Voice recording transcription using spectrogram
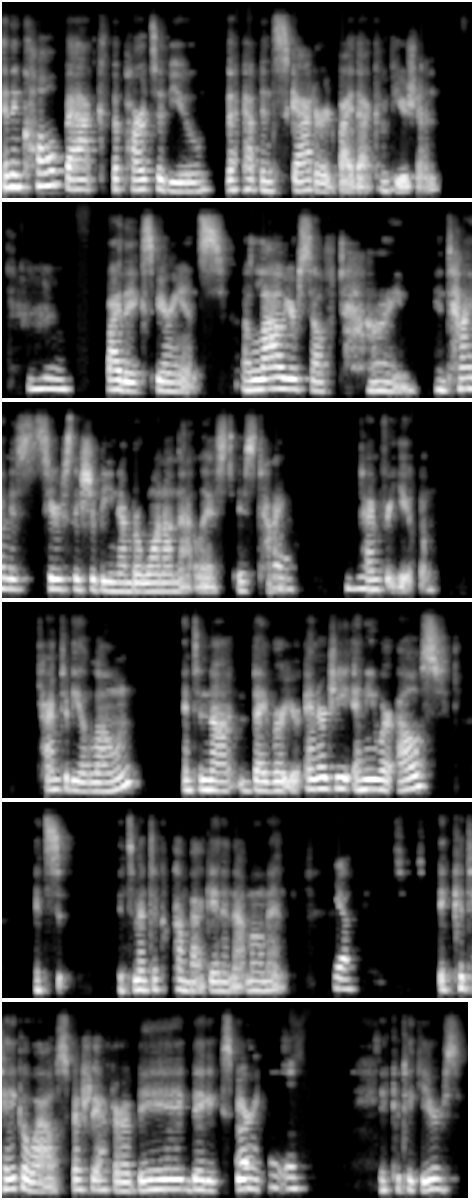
and then call back the parts of you that have been scattered by that confusion. Mm-hmm. By the experience. Allow yourself time and time is seriously should be number one on that list is time. Mm-hmm. time for you. Time to be alone and to not divert your energy anywhere else. It's it's meant to come back in in that moment. Yeah. It could take a while especially after a big big experience. Absolutely. it could take years.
